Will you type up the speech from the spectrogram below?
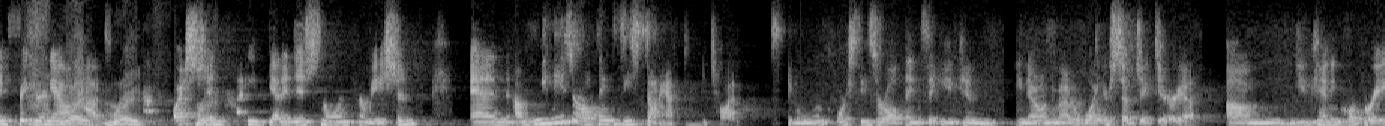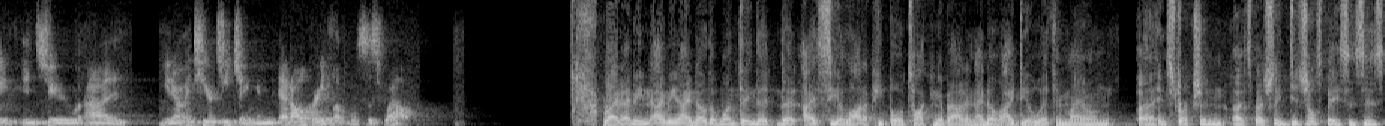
and figuring out right, how to right, question, right. how do you get additional information. And um, I mean, these are all things, these don't have to be taught. You know, of course, these are all things that you can, you know, no matter what your subject area, um, you can incorporate into, uh, you know, into your teaching and at all grade levels as well. Right. I mean, I mean, I know the one thing that that I see a lot of people talking about, and I know I deal with in my own uh, instruction, especially in digital spaces, is,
